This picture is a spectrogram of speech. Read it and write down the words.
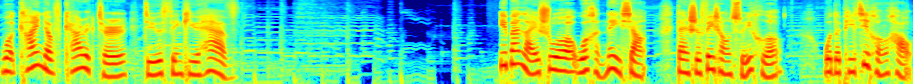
What kind of character do you think you have? 一般来说，我很内向， 但是非常随和。我的脾气很好，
